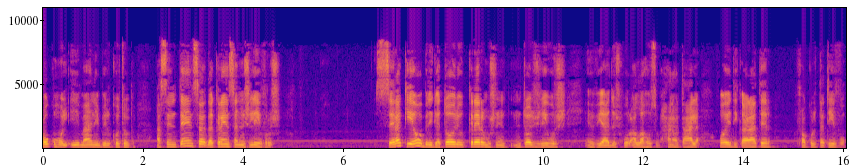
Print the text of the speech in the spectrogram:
Hukm al-Iman bil-Kutub, a sentença da crença nos livros. Será que é obrigatório crermos em, todos os livros enviados por Allah subhanahu wa ta'ala ou é de caráter facultativo?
